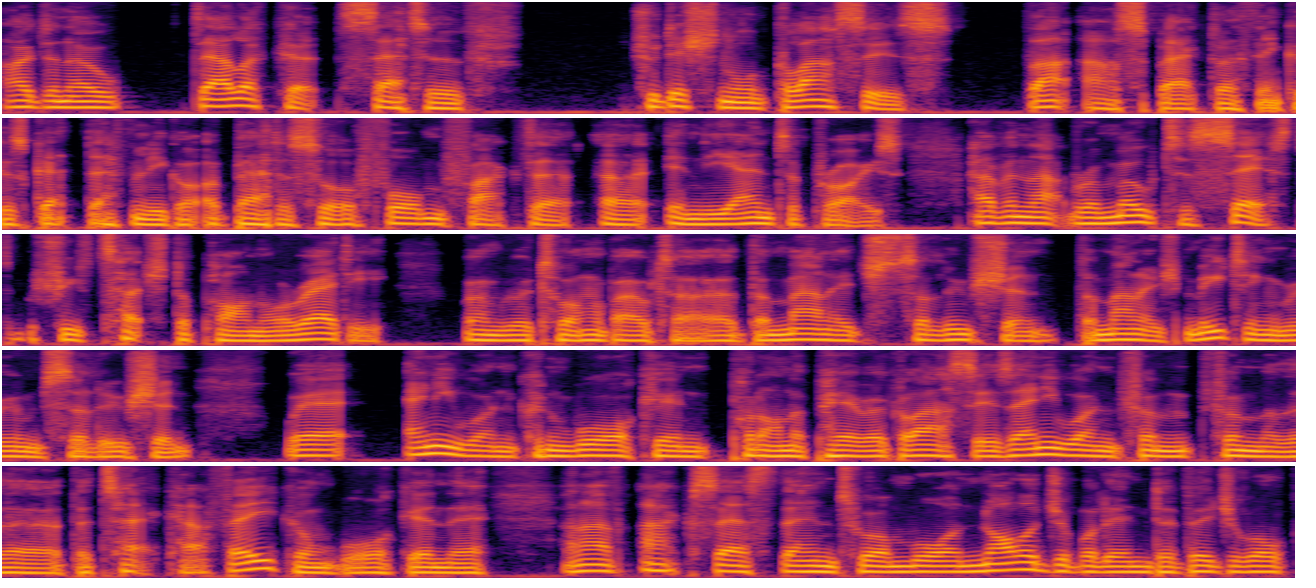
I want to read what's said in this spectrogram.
I don't know, delicate set of traditional glasses. That aspect, I think, has get, definitely got a better sort of form factor uh, in the enterprise. Having that remote assist, which we've touched upon already when we were talking about uh, the managed solution, the managed meeting room solution, where anyone can walk in, put on a pair of glasses. Anyone from from the the tech cafe can walk in there and have access then to a more knowledgeable individual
